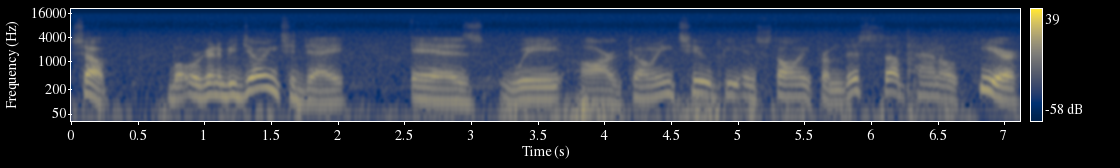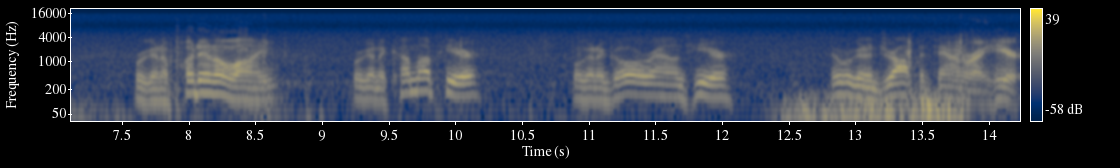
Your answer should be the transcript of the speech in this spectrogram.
So what we're going to be doing today is we are going to be installing from this sub panel here we're going to put in a line we're going to come up here we're going to go around here then we're going to drop it down right here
